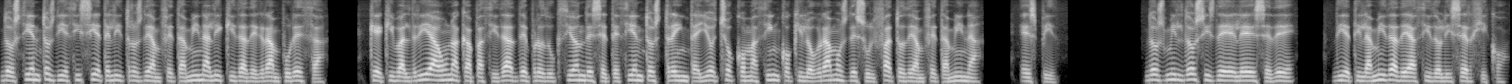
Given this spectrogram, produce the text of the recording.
217 litros de anfetamina líquida de gran pureza, que equivaldría a una capacidad de producción de 738,5 kilogramos de sulfato de anfetamina, SPID. 2.000 dosis de LSD, dietilamida de ácido lisérgico.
